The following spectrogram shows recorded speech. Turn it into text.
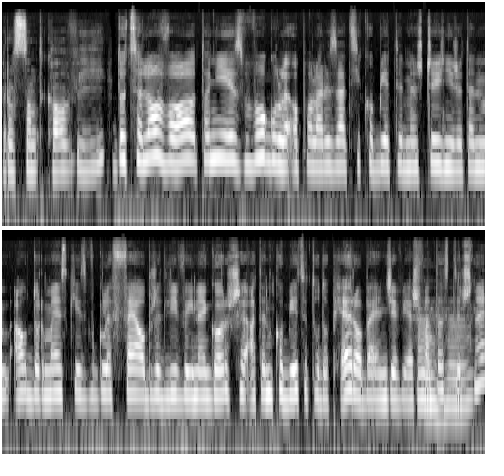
rozsądkowi. Docelowo to nie jest w ogóle o polaryzacji kobiety, mężczyźni, że ten outdoor męski jest w ogóle fe, obrzydliwy i najgorszy, a ten kobiecy to dopiero będzie, wiesz, Mhm. fantastyczny.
